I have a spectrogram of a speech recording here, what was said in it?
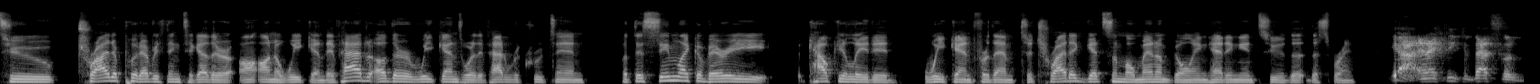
to try to put everything together on, on a weekend. They've had other weekends where they've had recruits in, but this seemed like a very calculated weekend for them to try to get some momentum going heading into the, the spring. Yeah, and I think that that's the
